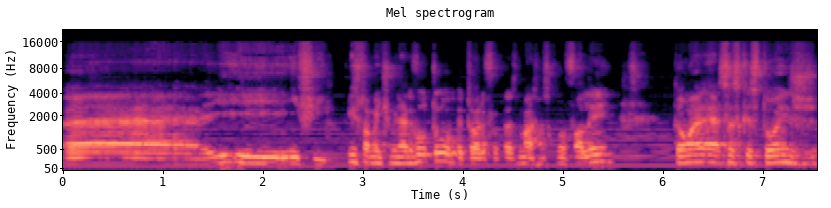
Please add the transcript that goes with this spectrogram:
é, e, enfim, principalmente o minério voltou, o petróleo foi para as máximas, como eu falei. Então, essas questões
